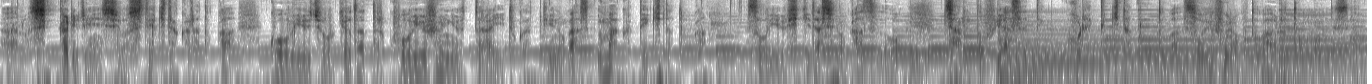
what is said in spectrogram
あのしっかり練習をしてきたからとかこういう状況だったらこういう風に打ったらいいとかっていうのがうまくできたとかそういう引き出しの数をちゃんと増やせてこれてきたとかそういう風なことがあると思うんですよ。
